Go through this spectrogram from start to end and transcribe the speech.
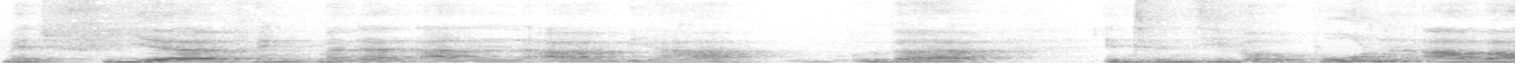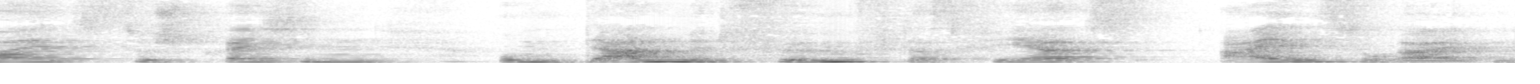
Mit vier fängt man dann an, ähm, ja, über intensivere Bodenarbeit zu sprechen, um dann mit fünf das Pferd einzureiten.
